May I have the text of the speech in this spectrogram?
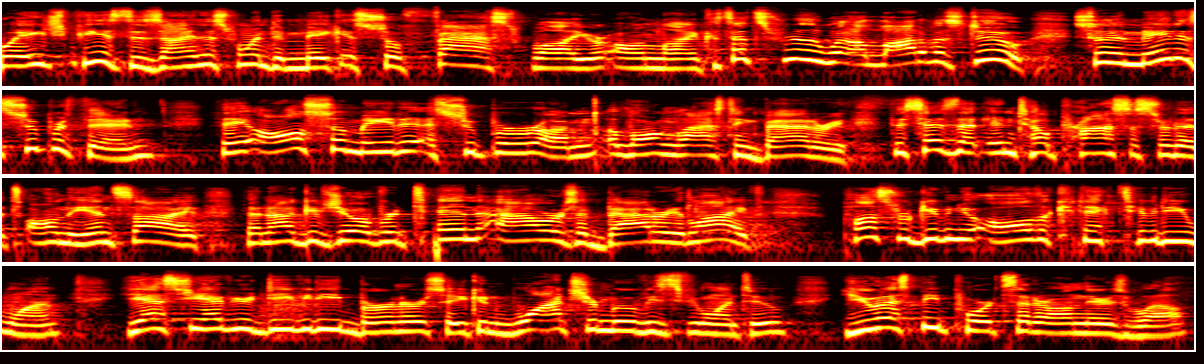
Well, HP has designed this one to make it so fast while you're online, because that's really what a lot of us do. So they made it super thin. They also made it a super um, a long-lasting battery. This has that Intel processor that's on the inside that now gives you over 10 hours of battery life. Plus, we're giving you all the connectivity you want. Yes, you have your DVD burner so you can watch your movies if you want to. USB ports that are on there as well.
